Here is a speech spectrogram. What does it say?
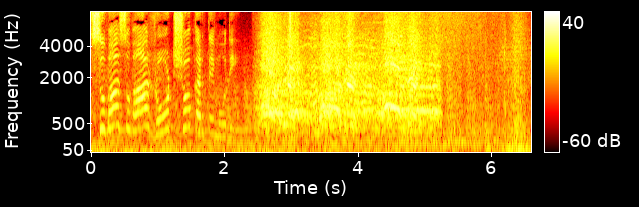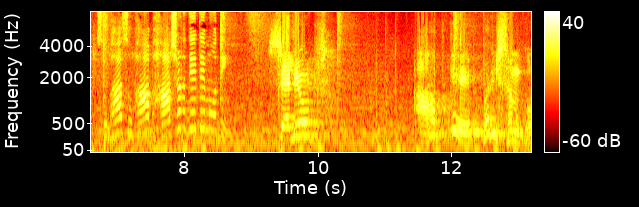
सुबह सुबह रोड शो करते मोदी। सुबह सुबह भाषण देते मोदी। सैल्यूट आपके परिश्रम को।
